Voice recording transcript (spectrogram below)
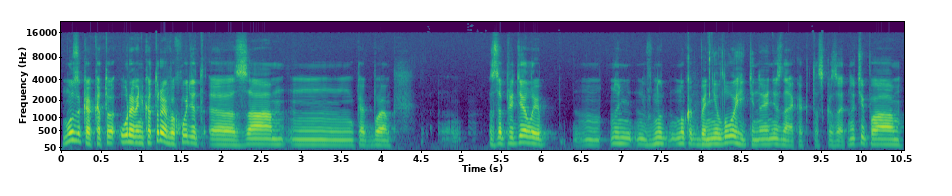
музыка, который, уровень которой выходит э, за, э, как бы, за пределы, ну, ну, ну, как бы не логики, но я не знаю, как это сказать. Ну, типа,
